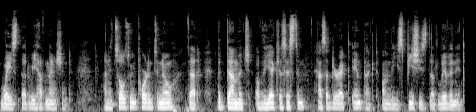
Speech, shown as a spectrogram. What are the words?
ways that we have mentioned. And it's also important to know that the damage of the ecosystem has a direct impact on the species that live in it.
